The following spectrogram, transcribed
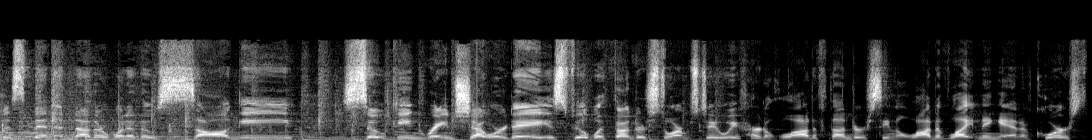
has just been another one of those soggy, soaking rain shower days filled with thunderstorms too. We've heard a lot of thunder, seen a lot of lightning, and of course,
